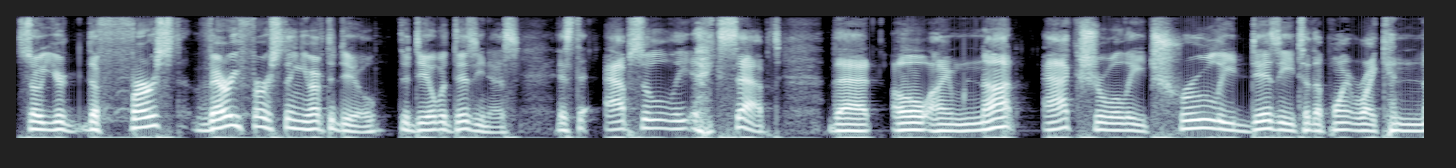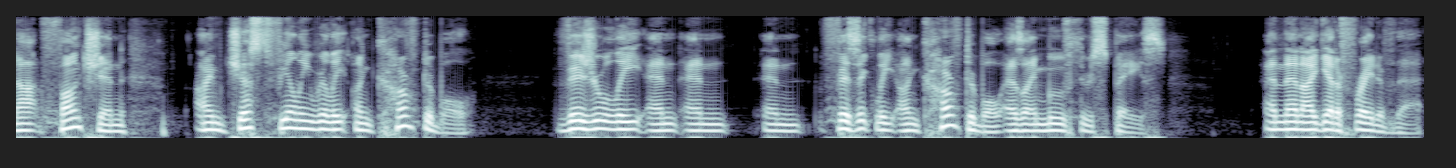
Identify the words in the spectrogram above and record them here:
So you're the first, very first thing you have to do to deal with dizziness is to absolutely accept that, oh, I'm not actually truly dizzy to the point where I cannot function. I'm just feeling really uncomfortable visually and and and physically uncomfortable as I move through space. And then I get afraid of that.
